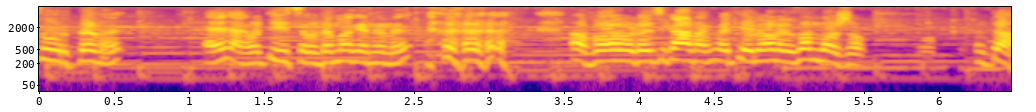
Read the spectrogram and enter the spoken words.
സുഹൃത്താണ്. ഞങ്ങളുടെ ടീച്ചറുടെ മകനാണ്. അപ്പോൾ ഇവിടെ വെച്ച് കാണാൻ പറ്റിയതിൽ വളരെ സന്തോഷം. കേട്ടാ?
